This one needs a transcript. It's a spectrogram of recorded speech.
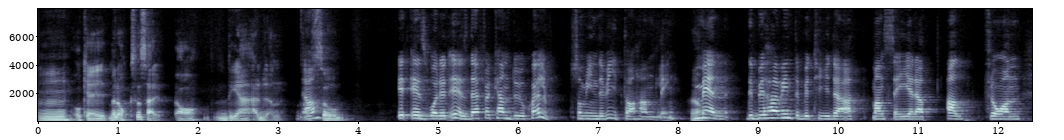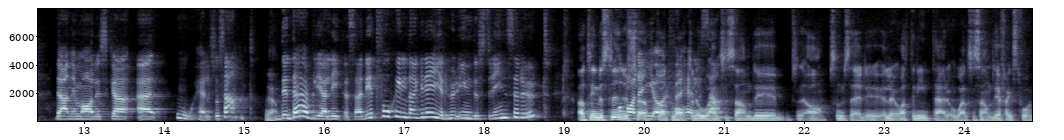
mm, okej, men också så här, ja, det är den. Ja. Alltså, It is what it is. Därför kan du själv som individ ta handling. Men det behöver inte betyda att man säger att allt från det animaliska är ohälsosamt. Ja. Det där blir jag lite så här. det är två skilda grejer hur industrin ser ut. Att industrin är köpt och att maten är ohälsosam, det är, ja, som du säger, är, eller och att den inte är ohälsosam, det är faktiskt två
